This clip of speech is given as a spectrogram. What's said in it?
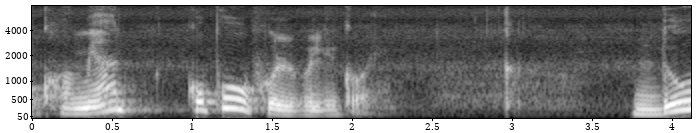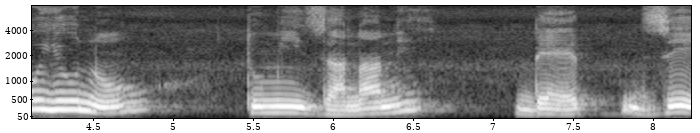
অসমীয়াত কপৌ ফুল বুলি কয়। ডু ইউ ন' তুমি জানানে ডেট যে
